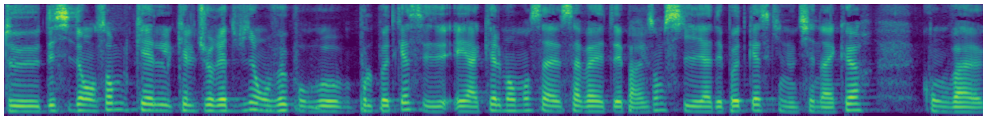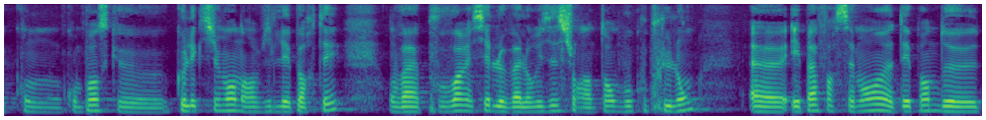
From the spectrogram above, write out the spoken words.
de décider ensemble quelle, quelle durée de vie on veut pour, pour le podcast et, à quel moment ça, ça va être. Par exemple, s'il y a des podcasts qui nous tiennent à cœur, qu'on va qu'on pense que collectivement on a envie de les porter, on va pouvoir essayer de le valoriser sur un temps beaucoup plus long euh, et pas forcément dépendre de-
